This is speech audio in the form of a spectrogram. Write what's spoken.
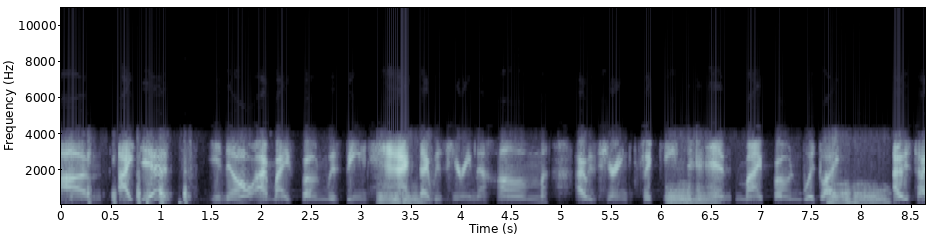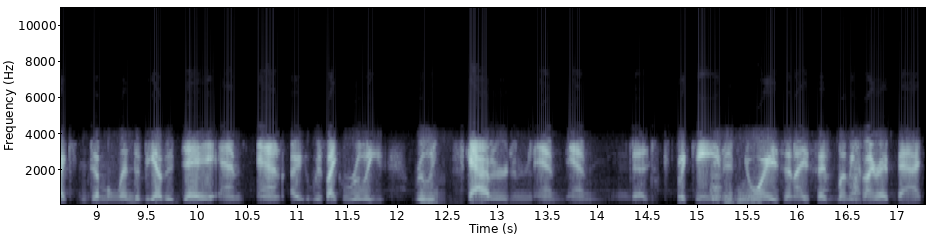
Um, I did. You know, I, my phone was being hacked. Mhm. I was hearing the hum. I was hearing clicking, Mhm. and my phone would like. Mhm. I was talking to Melinda the other day, and and it was like really, really Mm-hmm. scattered and and and uh, clicking and Mhm. noise. And I said, "Let me call you right back."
